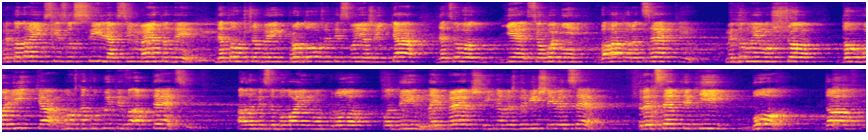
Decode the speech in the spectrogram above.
прикладає всі зусилля, всі методи для того, щоб продовжити своє життя. Для цього є сьогодні багато рецептів. Ми думаємо, що довголіття можна купити в аптеці, але ми забуваємо про один найперший і найважливіший рецепт. Рецепт, який Бог дав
